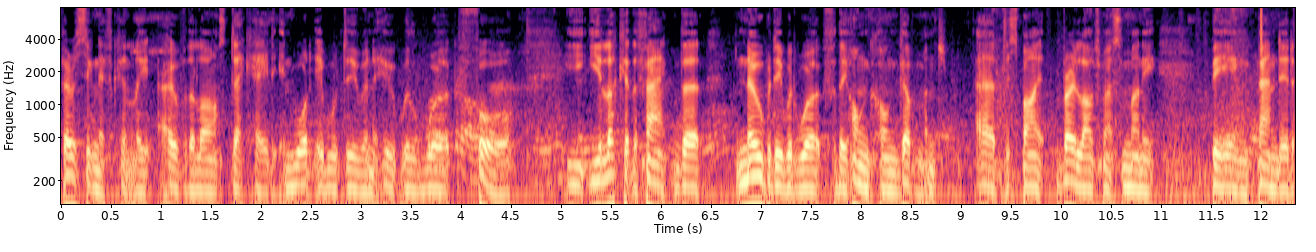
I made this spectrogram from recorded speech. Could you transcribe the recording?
very significantly over the last decade in what it will do and who it will work for. You, you look at the fact that nobody would work for the Hong Kong government, uh, despite very large amounts of money being bandied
